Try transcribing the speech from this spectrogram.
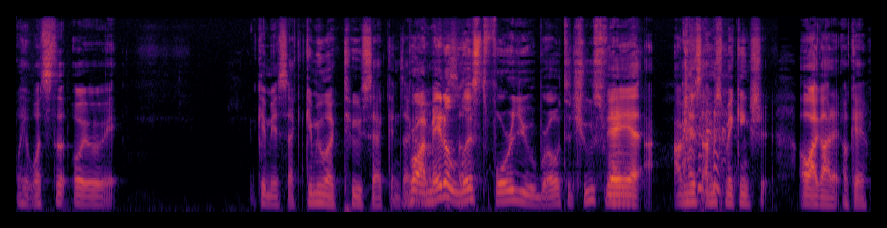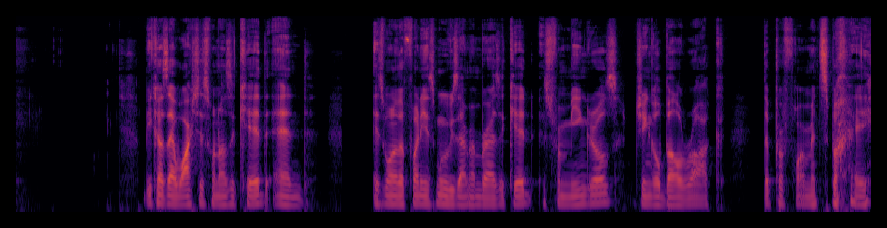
Wait, what's the? Wait, wait, wait. Give me a second. Give me like two seconds. Bro, I made a up. list for you, bro, to choose from. Yeah, yeah. I- I'm just, I'm just making sure. Oh, I got it. Okay. Because I watched this when I was a kid, and it's one of the funniest movies I remember as a kid. It's from Mean Girls, Jingle Bell Rock. The performance by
